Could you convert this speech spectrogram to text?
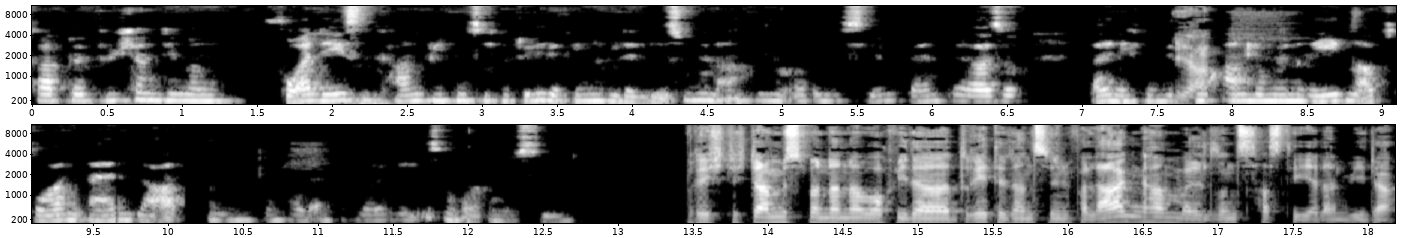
gerade bei Büchern, die man vorlesen kann, bieten sich natürlich auch immer wieder Lesungen an, die man organisieren könnte. Also weiß nicht, nur mit ja. Buchhandlungen reden, Autoren einladen und dann halt einfach mal eine Lesung organisieren. Richtig, da müsste man dann aber auch wieder Drähte dann zu den Verlagen haben, weil sonst hast du ja dann wieder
